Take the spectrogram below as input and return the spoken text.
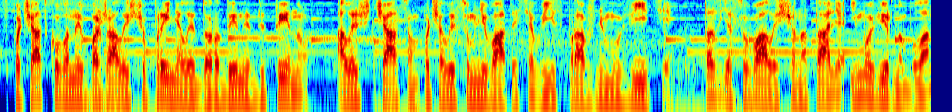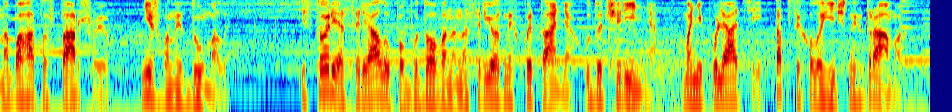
Спочатку вони вважали, що прийняли до родини дитину, але з часом почали сумніватися в її справжньому віці та з'ясували, що Наталя, ймовірно, була набагато старшою, ніж вони думали. Історія серіалу побудована на серйозних питаннях удочеріння, маніпуляцій та психологічних драмах.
